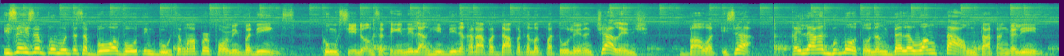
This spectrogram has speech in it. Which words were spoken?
Isa-isang pumunta sa BOA voting booth ang mga performing badings. Kung sino ang sa tingin nilang hindi nakarapat-dapat na magpatuloy ng challenge, bawat isa, kailangan bumoto ng dalawang taong tatanggalin.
